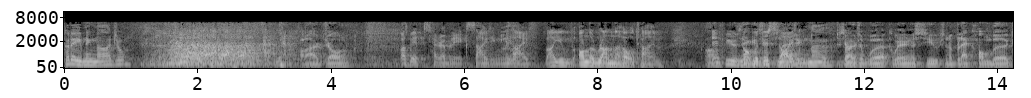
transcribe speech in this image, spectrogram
good evening, Nigel. Hello, John. Must be a terribly exciting life. Are you on the run the whole time? Oh, If you think not with it's this leg, exciting no. to sorry. go to work wearing a suit and a black Homburg,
